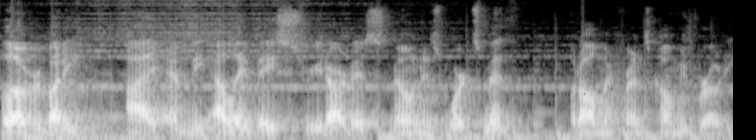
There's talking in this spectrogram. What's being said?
Hello, everybody. I am the LA based street artist known as Wordsmith, but all my friends call me Brody.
